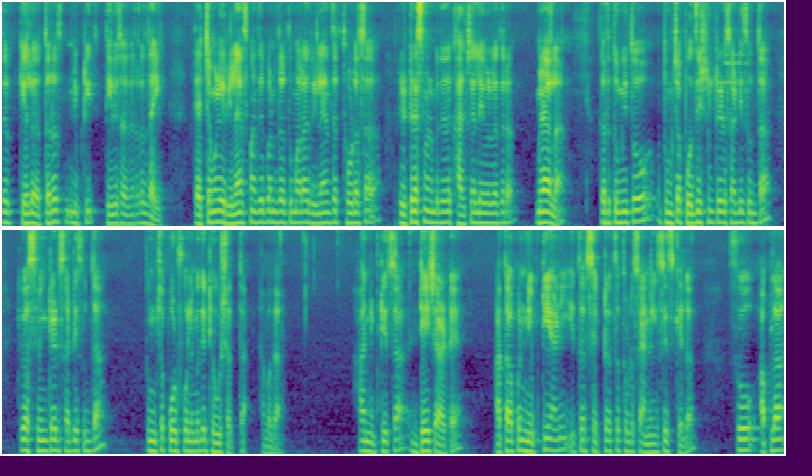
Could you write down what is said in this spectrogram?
जर केलं तरच निफ्टी तेवीस हजाराला जाईल. त्याच्यामुळे रिलायन्समध्ये पण जर तुम्हाला रिलायन्स जर थोडासा रिट्रेसमेंटमध्ये जर खालच्या लेवलला जर मिळाला तर तुम्ही तो तुमच्या पोझिशनल ट्रेडसाठी सुद्धा किंवा स्विंग ट्रेडसाठी सुद्धा तुमच्या पोर्टफोलिओमध्ये ठेवू शकता. हा बघा. हा निफ्टीचा डे चार्ट आहे. आता आपण निफ्टी आणि इतर सेक्टरचं थोडंसं ॲनालिसिस केलं. सो आपला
